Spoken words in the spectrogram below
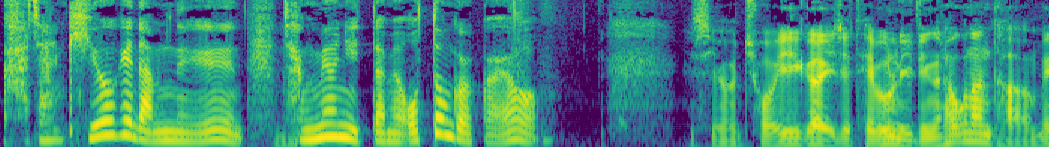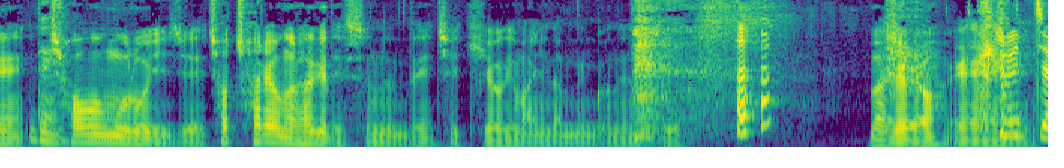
가장 기억에 남는 음. 장면이 있다면 어떤 걸까요? 글쎄요. 저희가 이제 대본 reading을 하고 난 다음에 네. 처음으로 이제 첫 촬영을 하게 됐었는데 제 기억에 많이 남는 거는 이제 맞아요. 예, 그렇죠.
